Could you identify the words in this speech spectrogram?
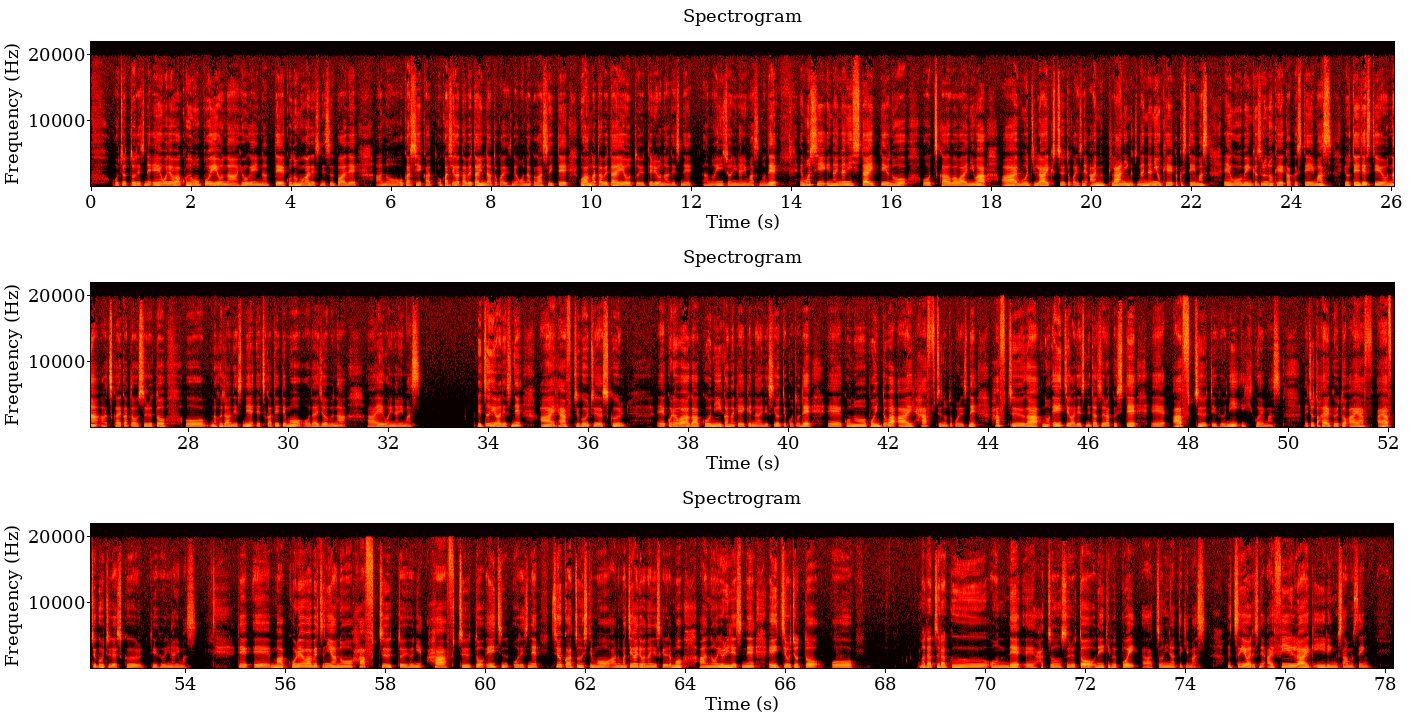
ちょっとですね英語では子供っぽいような表現になって子供がですねスーパーであのお菓子かお菓子が食べたいんだとかですねお腹が空いてご飯が食べたいよと言ってるようなですねあの印象になりますのでもし何々したいっていうのを使う場合には I would like to とかですね I'm planning と何々を計画しています。英語を勉強するのを計画しています。予定ですっていうような使い方をするとまあ、普段ですね使っていても大丈夫な英語になります。で次はですね I have to go to the school えー、これは学校に行かなきゃいけないですよということで、えー、このポイントは I have to のところですね。have to がの H がですね脱落して、えー、have to っていうふうに聞こえます。えちょっと早く言うと I have, I have to go to the school っていうふうになります。で、えー、まあこれは別にあの have to というふうに have to と H をですね強く発音してもあの間違いではないんですけれどもあのよりですね H をちょっとまあ、脱落音で、えー、発音するとネイティブっぽい発音になってきます。で次はですね I feel like eating something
